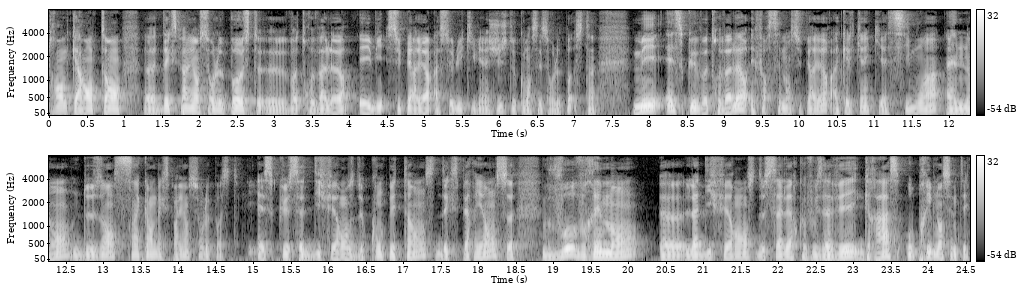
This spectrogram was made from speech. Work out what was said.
30, 40 ans euh, d'expérience sur le poste, euh, votre valeur est supérieure à celui qui vient juste de commencer sur le poste. Mais est-ce que votre valeur est forcément supérieure à quelqu'un qui a 6 mois, 1 an, 2 ans, 5 ans d'expérience sur le poste? Est-ce que cette différence de compétences, d'expérience, vaut vraiment euh, la différence de salaire que vous avez grâce aux primes d'ancienneté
